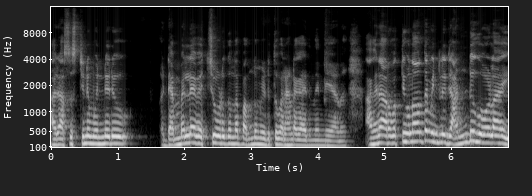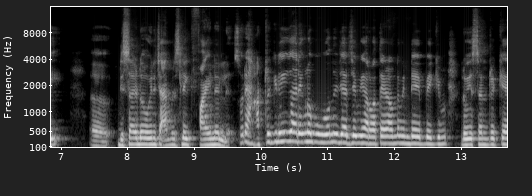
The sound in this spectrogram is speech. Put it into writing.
ആ ഒരു അസിസ്റ്റിന് മുന്നൊരു ഡെമ്പല്ലെ വെച്ച് കൊടുക്കുന്ന പന്തും എടുത്തു പറയേണ്ട കാര്യം തന്നെയാണ്. അങ്ങനെ അറുപത്തി മൂന്നാമത്തെ മിനിറ്റിൽ രണ്ട് ഗോളായി ഡിസൈഡോവിന് ചാമ്പ്യൻസ് ലീഗ് ഫൈനലിൽ സോ ഒരു ഹാട്രിക്കിലേക്ക് കാര്യങ്ങൾ പോകുമെന്ന് വിചാരിച്ചപ്പോൾ അറുപത്തേഴാമത്തെ മിനിറ്റ് ആയപ്പോഴേക്കും ലൂയിസ് സെൻട്രിക്ക്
